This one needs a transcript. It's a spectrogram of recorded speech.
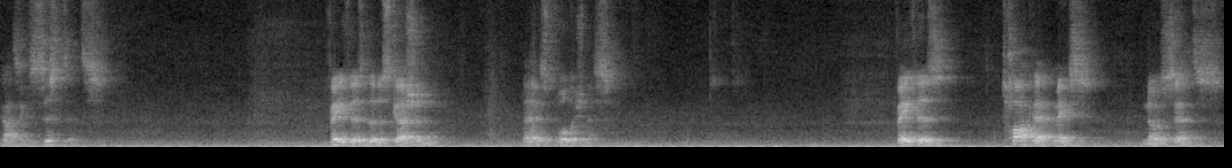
God's existence. Faith is the discussion that is foolishness. Faith is talk that makes no sense.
